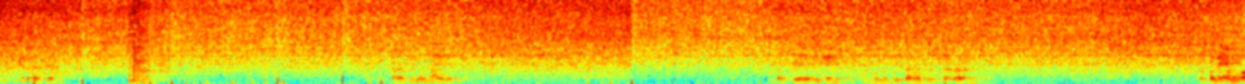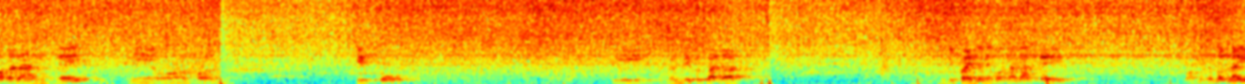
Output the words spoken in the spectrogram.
pikir aja. Juga main Ini guys, umum kita tahu sekarang. Pokoknya yang mau tanan guys, ni awang kon Cisco di nanti Rosada. Jadi pa ito ni mga tanan kay kami sa balay.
